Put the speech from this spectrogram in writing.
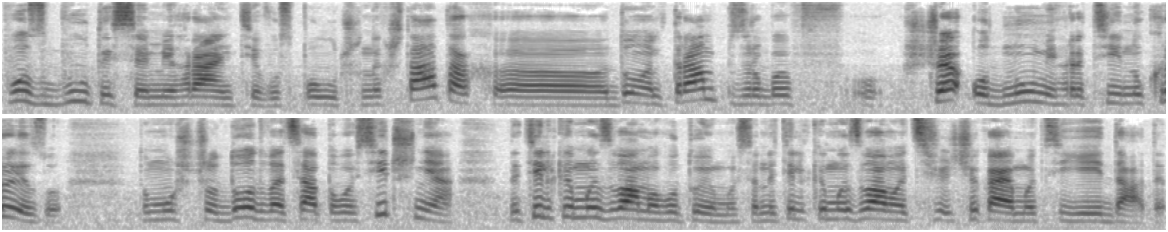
позбутися мігрантів у Сполучених Штатах, е, Дональд Трамп зробив ще одну міграційну кризу. Тому що до 20 січня не тільки ми з вами готуємося, не тільки ми з вами чекаємо цієї дати,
